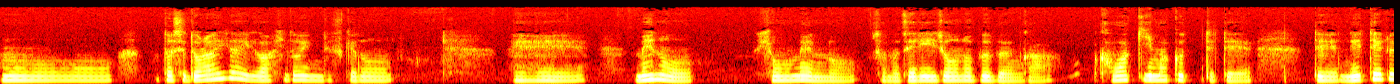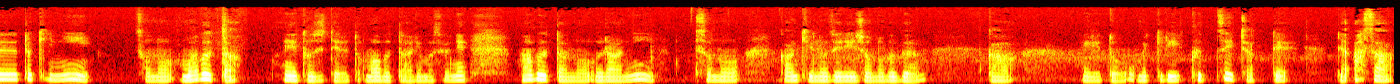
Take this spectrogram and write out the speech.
もう、私ドライアイがひどいんですけど、えー、目の表面のそのゼリー状の部分が乾きまくってて、で、寝てる時に、そのまぶた、目閉じてるとまぶたありますよね。まぶたの裏にその眼球のゼリー状の部分が、えっ、ー、と、思いっきりくっついちゃって、で、朝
